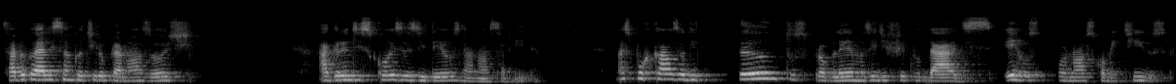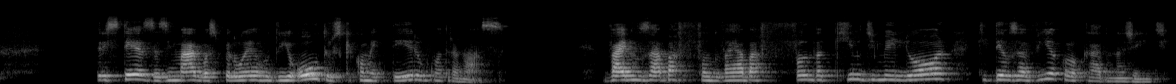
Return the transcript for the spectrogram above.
Sabe qual é a lição que eu tiro para nós hoje? Há grandes coisas de Deus na nossa vida, mas por causa de tantos problemas e dificuldades, erros por nós cometidos, tristezas e mágoas pelo erro de outros que cometeram contra nós, vai nos abafando, vai abafando aquilo de melhor que Deus havia colocado na gente.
